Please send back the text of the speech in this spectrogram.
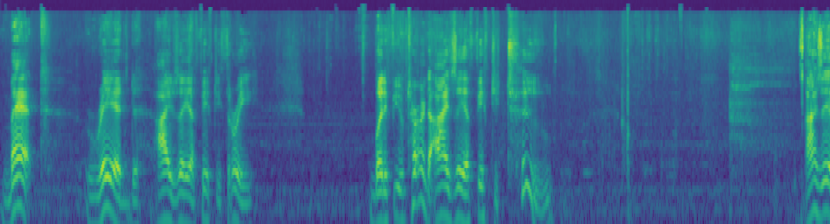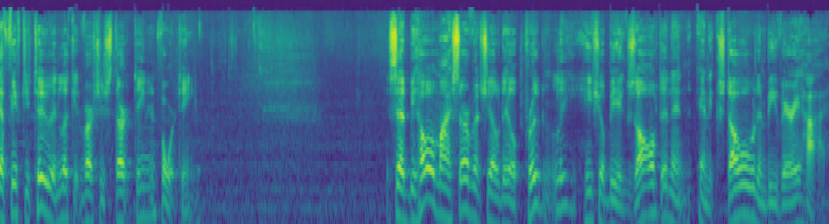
Matt read Isaiah 53, but if you turn to Isaiah 52, Isaiah 52 and look at verses 13 and 14. It said, Behold, my servant shall deal prudently, he shall be exalted and, and extolled and be very high.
